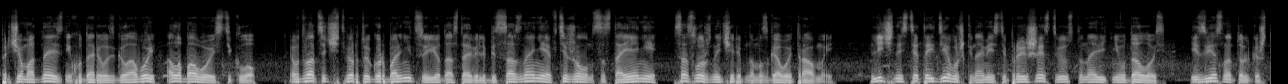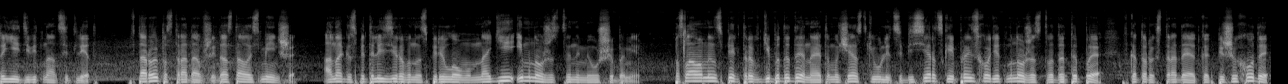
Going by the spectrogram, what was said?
Причем одна из них ударилась головой о лобовое стекло. В 24-ю горбольницу ее доставили без сознания в тяжелом состоянии со сложной черепно-мозговой травмой. Личность этой девушки на месте происшествия установить не удалось. Известно только, что ей 19 лет. Второй пострадавшей досталось меньше. Она госпитализирована с переломом ноги и множественными ушибами. По словам инспекторов ГИБДД, на этом участке улицы Беседской происходит множество ДТП, в которых страдают как пешеходы,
